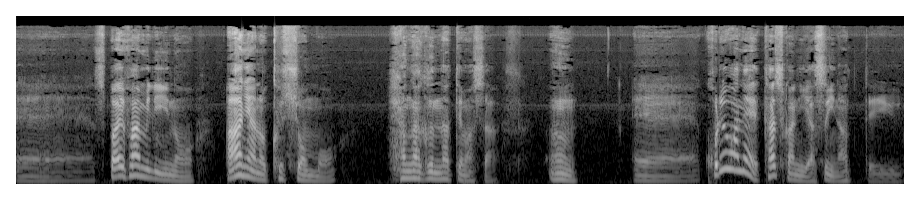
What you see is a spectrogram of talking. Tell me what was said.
えー、スパイファミリーのアーニャのクッションも半額になってました。うん。えー、これはね、確かに安いなっていう、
